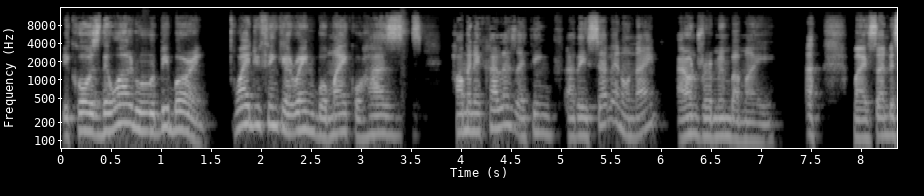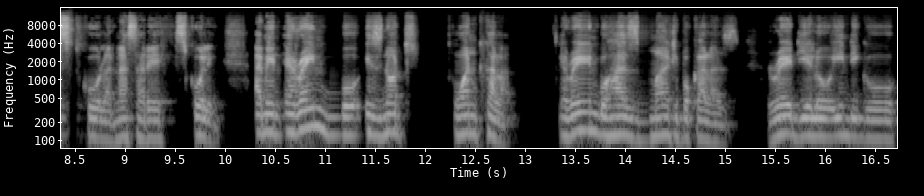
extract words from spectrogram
because the world will be boring. Why do you think a rainbow, Michael, has how many colors? I think are they seven or nine? I don't remember my my Sunday school and nursery schooling. I mean, a rainbow is not one color. A rainbow has multiple colors: red, yellow, indigo,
